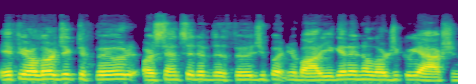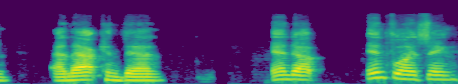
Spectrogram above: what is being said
if you're allergic to food or sensitive to the foods you put in your body, you get an allergic reaction, and that can then end up influencing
